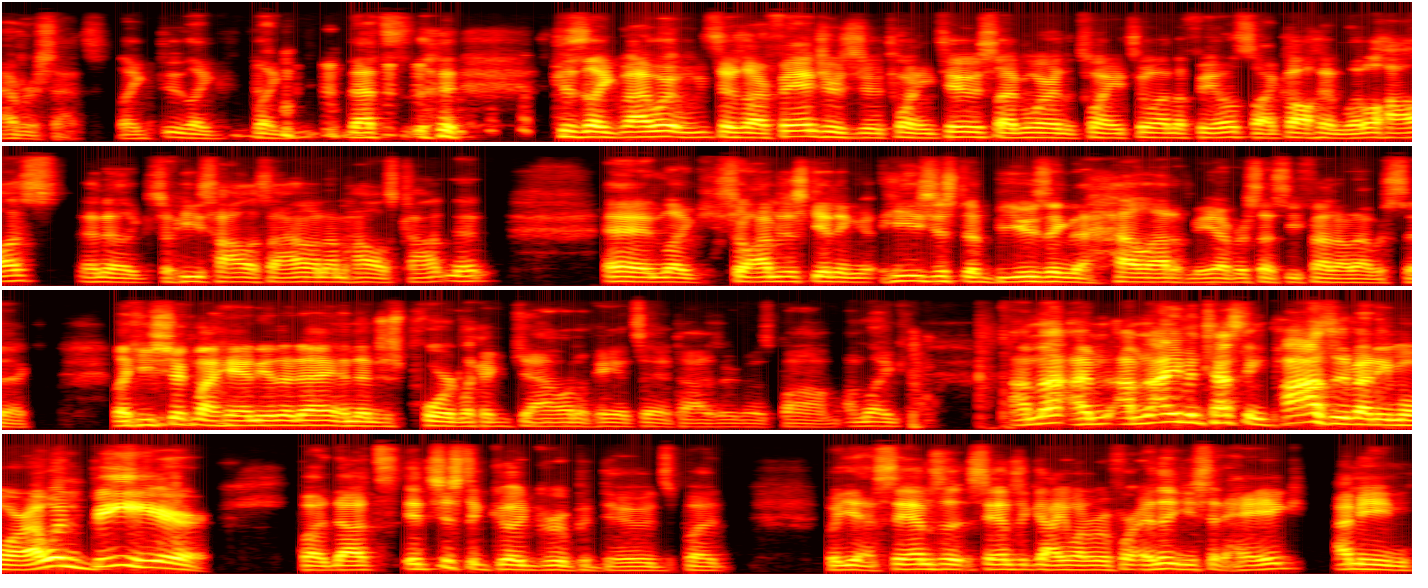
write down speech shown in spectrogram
ever since. Like, like, like that's because like I went says our fan jerseys are 22, so I'm wearing the 22 on the field. So I call him Little Hollis, and like so he's Hollis Island, I'm Hollis Continent, and like so I'm just getting he's just abusing the hell out of me ever since he found out I was sick. Like he shook my hand the other day and then just poured like a gallon of hand sanitizer into his palm. I'm like, I'm not, I'm, I'm not even testing positive anymore. I wouldn't be here but that's it's just a good group of dudes. But but yeah, Sam's a Sam's a guy you want to root for. And then you said Haig. I mean,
